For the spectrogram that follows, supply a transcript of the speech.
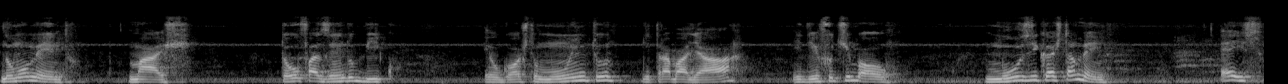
no momento, mas estou fazendo bico. Eu gosto muito de trabalhar e de futebol. Músicas também. É isso.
